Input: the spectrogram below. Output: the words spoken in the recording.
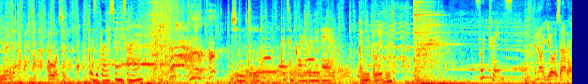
You heard that? What was it? There's a ghost on this island. she moved here. That's her grave over there. And you believe it? Footprints. They're not yours, are they?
